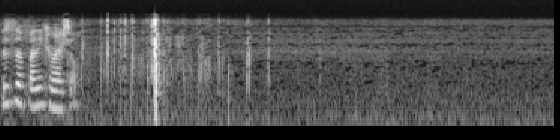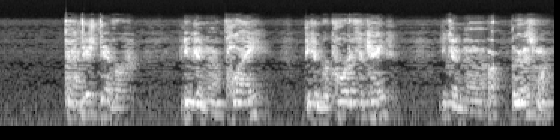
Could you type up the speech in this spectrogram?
This is a funny commercial. Dish Diver, you can uh, play, you can recordificate, you can, uh, oh, look at this one.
